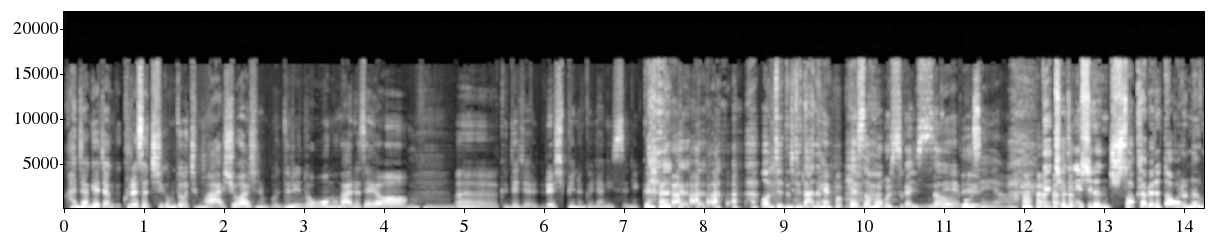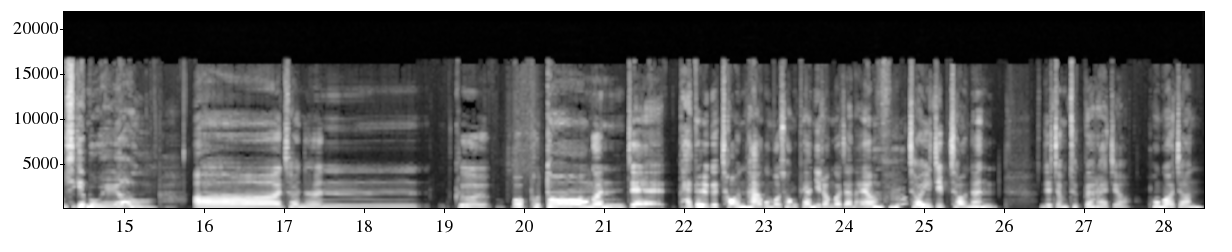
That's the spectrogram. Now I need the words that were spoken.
간장게장 그래서 지금도 정말 아쉬워하시는 분들이 음. 너무 많으세요. 어 근데 이제 레시피는 그냥 있으니까 언제든지 나는 해서 먹을 수가 있어. 네, 예. 오세요. 네, 최진희 씨는 추석하면 떠오르는 음식이 뭐예요? 아, 저는 그 뭐 보통은 이제 다들 그 전하고 뭐 송편 이런 거잖아요. 음흠. 저희 집 전은 이제 좀 특별하죠. 홍어전.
